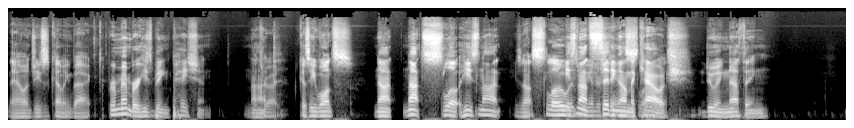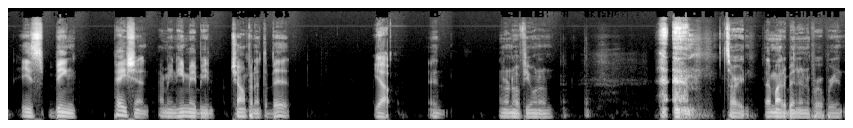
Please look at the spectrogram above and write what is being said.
now and Jesus coming back. Remember, he's being patient, not right. Because he wants not not slow. He's not he's not slow. he's not sitting on the slowness. couch doing nothing. He's being patient. I mean, he may be chomping at the bit. Yeah. And I don't know if you want to. Sorry, that might have been inappropriate.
